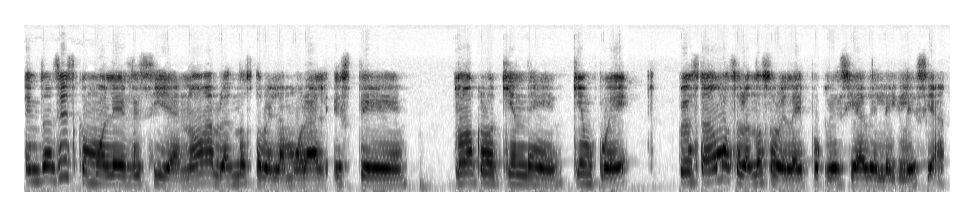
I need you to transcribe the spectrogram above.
Entonces, como les decía, ¿no? Hablando sobre la moral, este, no me acuerdo quién de quién fue, pero estábamos hablando sobre la hipocresía de la iglesia.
